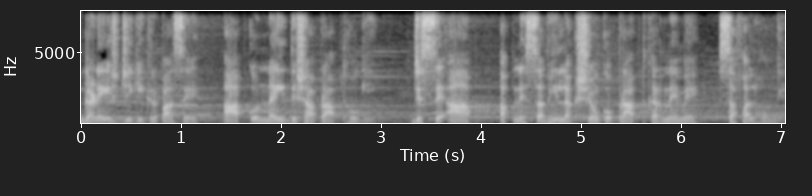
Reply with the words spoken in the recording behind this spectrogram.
गणेश जी की कृपा से आपको नई दिशा प्राप्त होगी, जिससे आप अपने सभी लक्ष्यों को प्राप्त करने में सफल होंगे।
